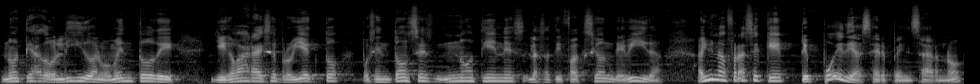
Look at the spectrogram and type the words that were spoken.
no te ha dolido al momento de llegar a ese proyecto, pues entonces no tienes la satisfacción de vida. Hay una frase que te puede hacer pensar, ¿no?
